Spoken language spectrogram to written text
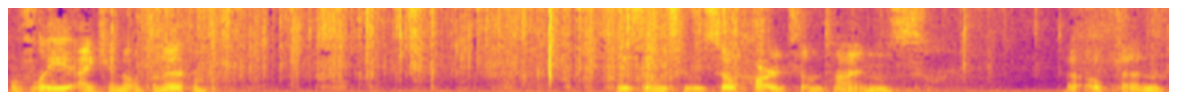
Hopefully I can open it. These things can be so hard sometimes to open.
